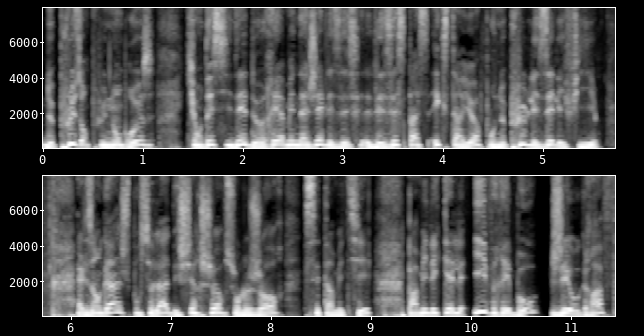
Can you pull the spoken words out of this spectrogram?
de plus en plus nombreuses qui ont décidé de réaménager les, es- les espaces extérieurs pour ne plus léser les filles. Elles engagent pour cela des chercheurs sur le genre, c'est un métier, parmi lesquels Yves Rebaud, géographe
